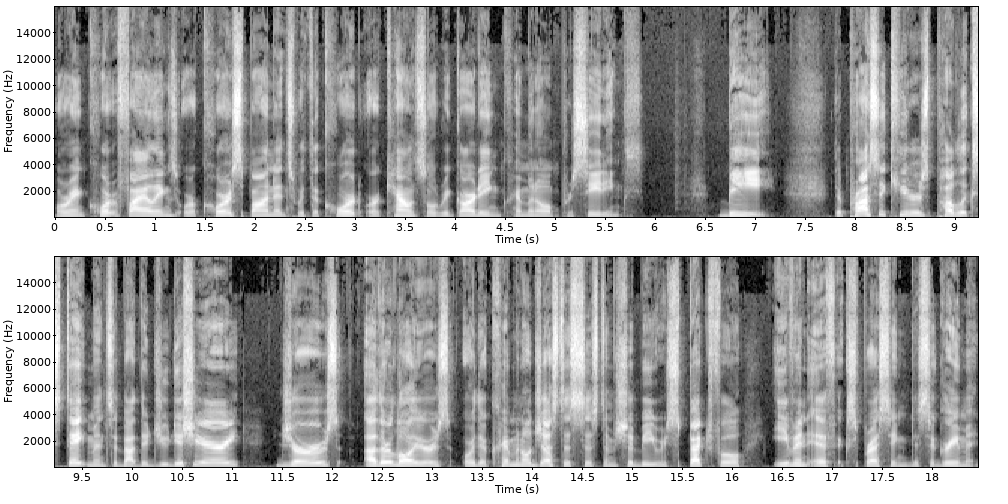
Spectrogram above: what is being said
or in court filings or correspondence with the court or counsel regarding criminal proceedings. B The prosecutor's public statements about the judiciary, jurors, other lawyers, or the criminal justice system should be respectful even if expressing disagreement.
